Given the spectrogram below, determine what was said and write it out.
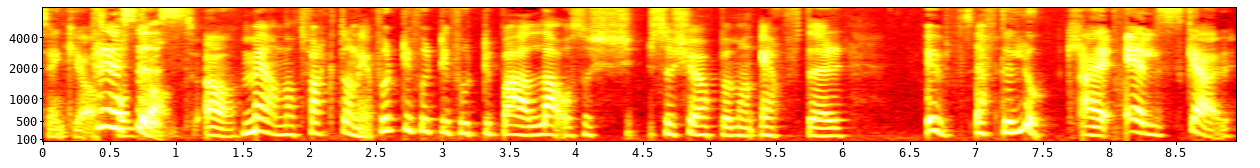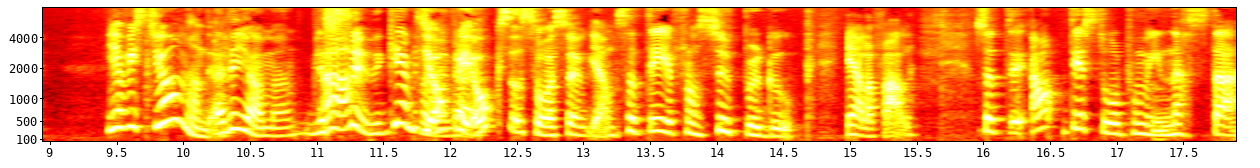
tänker jag. Precis. Ja. Men att faktorn är 40-40-40 på alla och så, så köper man efter, ut, efter look. Jag älskar. Ja, visst gör man det? Ja, det gör man. Blir Ja, sugen på Jag där. blir också så sugen. Så det är från Supergoop i alla fall. Så att, ja, det står på min nästa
